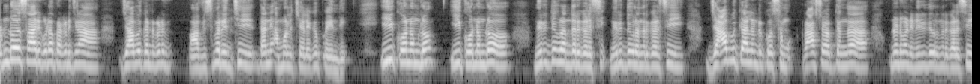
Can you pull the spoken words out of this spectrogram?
రెండోసారి కూడా ప్రకటించిన జాబ్ క్యాలెండర్ కూడా విస్మరించి దాన్ని అమలు చేయలేకపోయింది. ఈ కోణంలో ఈ కోణంలో నిరుద్యోగులందరూ కలిసి నిరుద్యోగులందరూ కలిసి జాబ్ క్యాలెండర్ కోసం రాష్ట్ర వ్యాప్తంగా ఉన్నటువంటి నిరుద్యోగులందరూ కలిసి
